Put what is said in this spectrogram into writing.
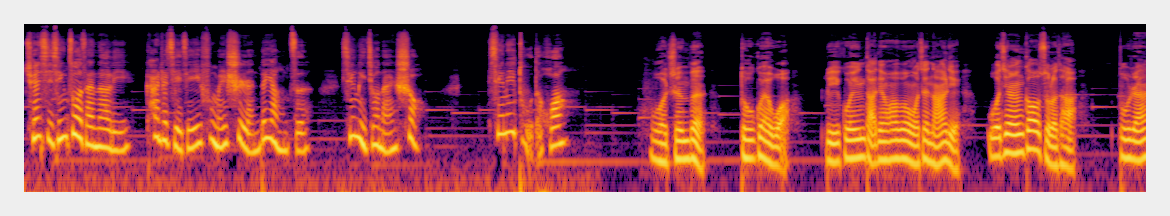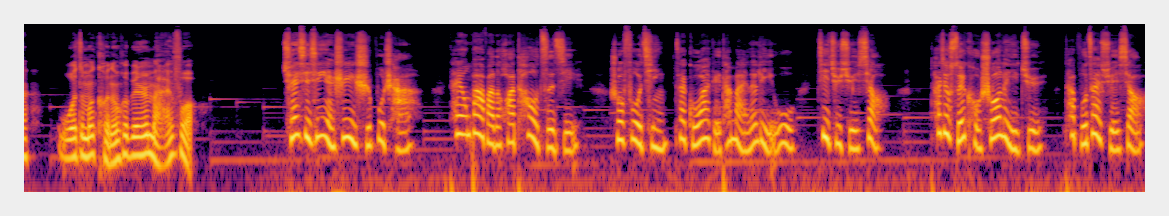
全喜星坐在那里，看着姐姐一副没事人的样子，心里就难受，心里堵得慌。我真笨，都怪我。李国英打电话问我在哪里，我竟然告诉了他，不然我怎么可能会被人埋伏？全喜星也是一时不察，他用爸爸的话套自己，说父亲在国外给他买了礼物寄去学校，他就随口说了一句他不在学校，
